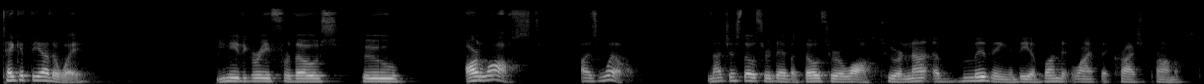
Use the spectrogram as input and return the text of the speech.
Take it the other way. You need to grieve for those who are lost as well. Not just those who are dead, but those who are lost, who are not living the abundant life that Christ promised,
